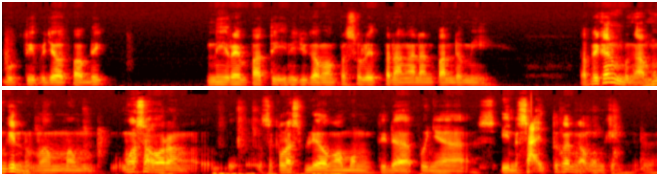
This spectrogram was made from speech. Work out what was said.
bukti pejabat publik ini rempati ini juga mempersulit penanganan pandemi. Tapi kan nggak mungkin masa orang sekelas beliau ngomong tidak punya insight itu kan nggak mungkin. Gitu.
